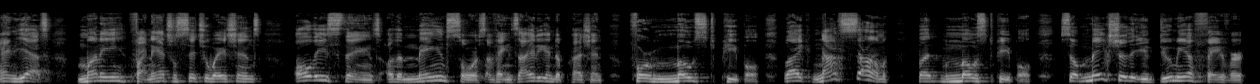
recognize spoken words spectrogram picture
And yes, money, financial situations, all these things are the main source of anxiety and depression for most people. Like, not some, but most people. So make sure that you do me a favor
